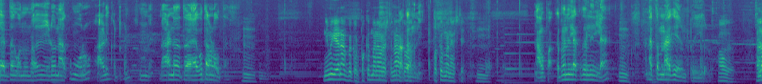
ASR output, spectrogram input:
ಎರಡ್ದಾಗ ಒಂದೊಂದು ಎರಡು ನಾಲ್ಕು ಮೂರು ಆಳಿ ಕಟ್ಕೊಂಡು ಸುಮ್ಮನೆ ನಾಣ್ಣ ಹೇಗೋ ತಗೊಂಡು ಹೋಗ್ತಾರೆ ನಿಮಗೆ ಏನಾಗ್ಬೇಕು ಪಕ್ಕದ ಮನೆಯವ್ರು ಅಷ್ಟೇನಾ ಅಥವಾ ಮನೆ. ಪಕ್ಕದ ಮನೆ ಅಷ್ಟೇ? ಹ್ಞೂ ನಾವು ಪಕ್ಕದ ಮನೆ ಲೆಕ್ಕದಲ್ಲಿ ಇಲ್ಲ. ಹ್ಞೂ ಅಣ್ಣ ತಮ್ಮನಾಗೆ ಉಂಟು ಈಗ ಹೌದು. ಅಲ್ಲ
